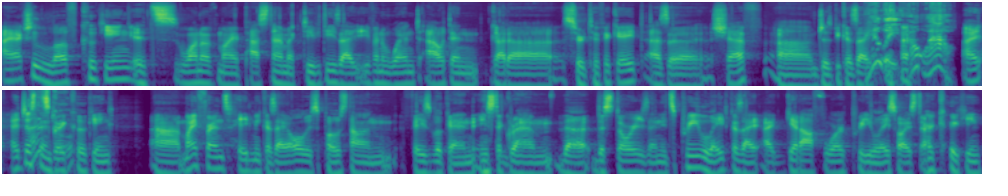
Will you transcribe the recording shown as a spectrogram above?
I actually love cooking. It's one of my pastime activities. I even went out and got a certificate as a chef, um, just because I really? Oh wow. I, I just That's enjoy cool. cooking. Uh, my friends hate me because I always post on Facebook and Instagram the the stories, and it's pretty late because I, I get off work pretty late, so I start cooking.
